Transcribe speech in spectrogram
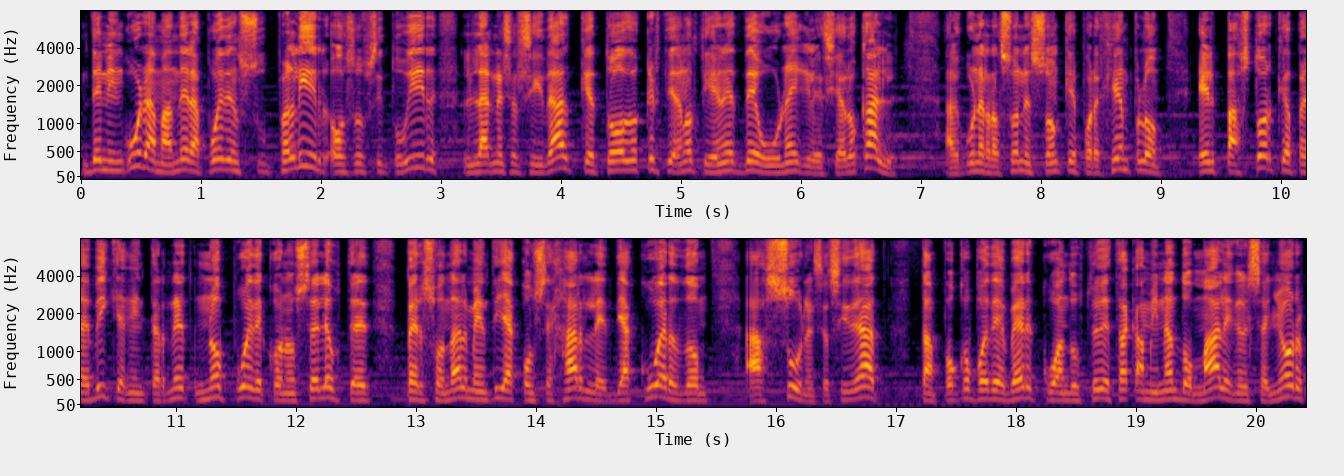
de ninguna manera pueden suplir o sustituir la necesidad que todo cristiano tiene de una iglesia local. Algunas razones son que, por ejemplo, el pastor que predica en internet no puede conocerle a usted personalmente y aconsejarle de acuerdo a su necesidad. Tampoco puede ver cuando usted está caminando mal en el Señor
